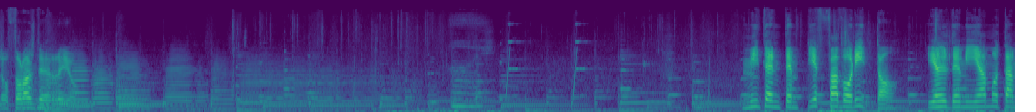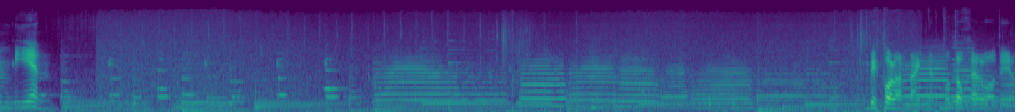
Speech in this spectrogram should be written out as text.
Los horas de río. Mi tentempié favorito. Y el de mi amo también. Bipolar Nightmare, puto gerbo, tío.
